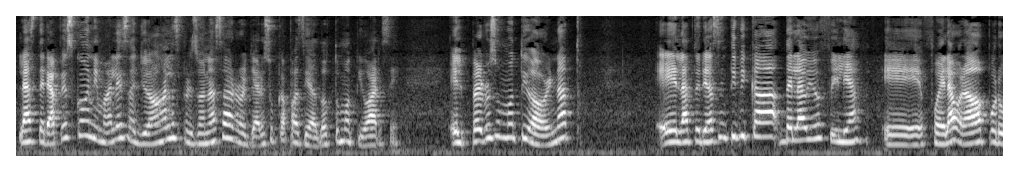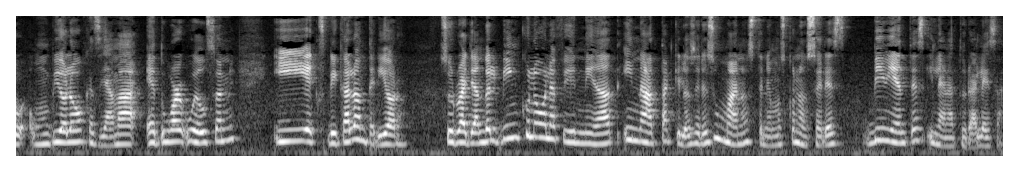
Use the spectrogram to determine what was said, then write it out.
Las terapias con animales ayudan a las personas a desarrollar su capacidad de automotivarse. El perro es un motivador nato. Eh, la teoría científica de la biofilia eh, fue elaborada por un biólogo que se llama Edward Wilson y explica lo anterior, subrayando el vínculo o la afinidad innata que los seres humanos tenemos con los seres vivientes y la naturaleza.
